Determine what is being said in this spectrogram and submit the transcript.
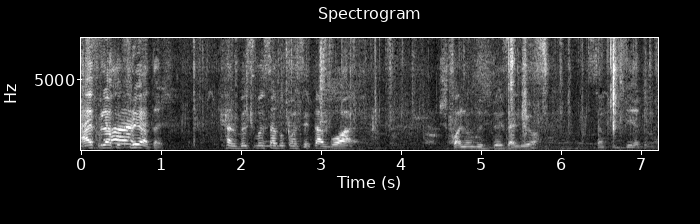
Aí, filha com fritas. Quero ver se você é do conceito agora. Escolhe um dos dois ali, ó. Santo dedo, né?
